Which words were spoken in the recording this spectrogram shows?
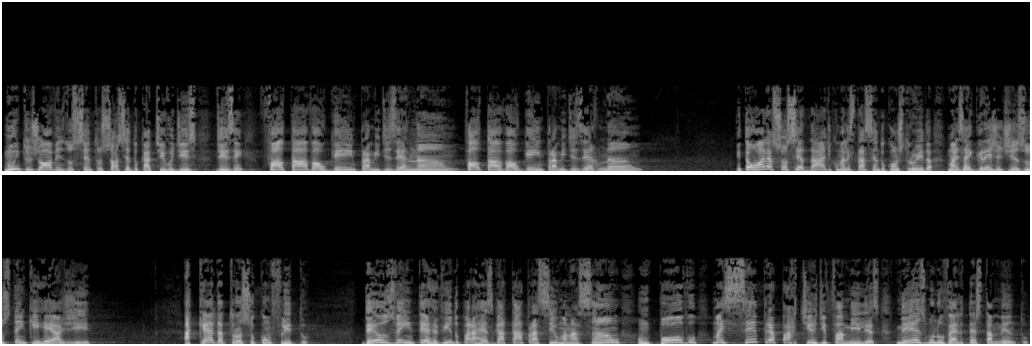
Muitos jovens do centro socioeducativo diz, dizem, faltava alguém para me dizer não, faltava alguém para me dizer não. Então, olha a sociedade como ela está sendo construída, mas a igreja de Jesus tem que reagir. A queda trouxe o conflito. Deus vem intervindo para resgatar para si uma nação, um povo, mas sempre a partir de famílias, mesmo no Velho Testamento.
